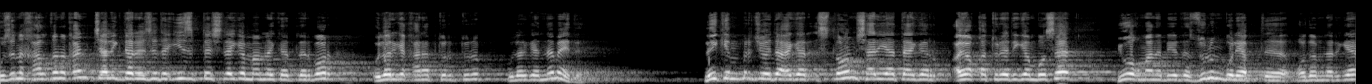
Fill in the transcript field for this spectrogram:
O'zini xalqini qanchalik darajada ezib tashlagan mamlakatlar bor ularga qarab turib turib ularga indamaydi lekin bir joyda agar islom shariati agar oyoqqa turadigan bo'lsa yo'q mana bu yerda zulm bo'lyapti. Odamlarga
